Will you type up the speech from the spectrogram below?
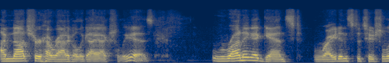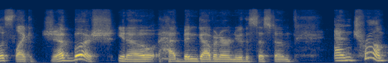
i'm not sure how radical the guy actually is running against right institutionalists like jeb bush you know had been governor knew the system and trump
